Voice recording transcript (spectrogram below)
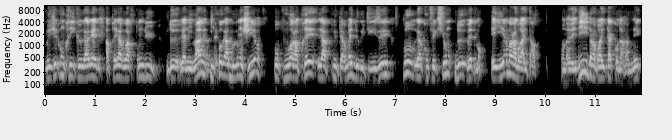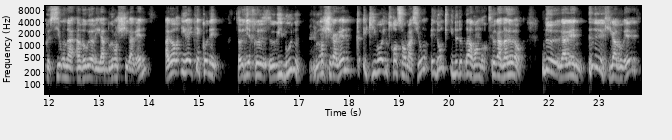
mais j'ai compris que la laine, après l'avoir tondue de l'animal, il faut la blanchir pour pouvoir après la lui permettre de l'utiliser pour la confection de vêtements. Et hier dans la Braïta, on avait dit dans la Braïta qu'on a ramené que si on a un voleur, il a blanchi la laine, alors il a été connu. Ça veut dire que le riboun, blanchir la laine, équivaut à une transformation et donc il ne devra rendre que la valeur de la laine qu'il a volée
